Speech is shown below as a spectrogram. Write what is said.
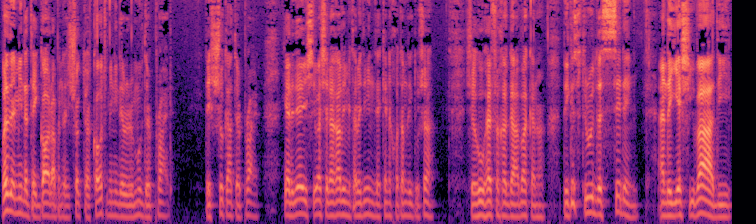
What does it mean that they got up and they shook their coats? Meaning they removed their pride. They shook out their pride. Because through the sitting and the yeshiva, the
